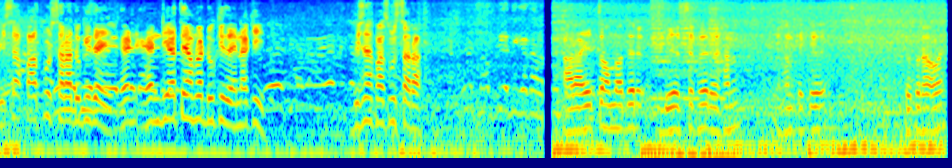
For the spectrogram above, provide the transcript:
ভিসা পাসপোর্ট ছাড়া ঢুকি যাই ইন- ইন্ডিয়াতে আমরা ঢুকি যাই নাকি? ভিসা পাসপোর্ট সারা আর এই তো আমাদের বিএসএফ এর এখান এখান থেকে করা হয়।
